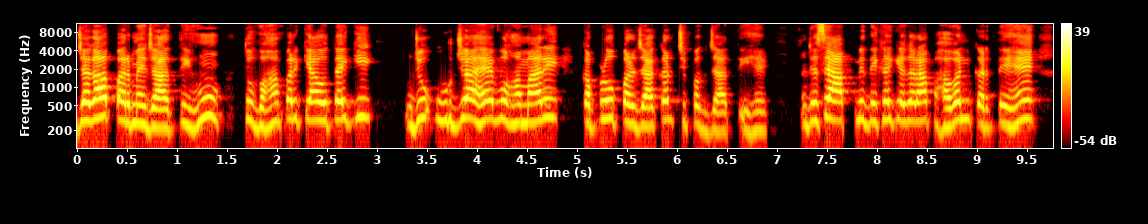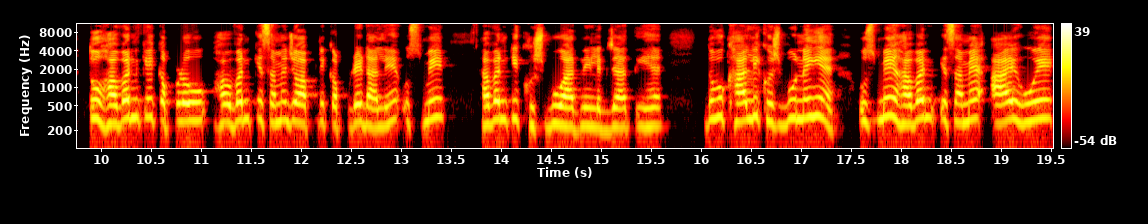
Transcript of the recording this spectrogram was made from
जगह पर मैं जाती हूँ तो वहाँ पर क्या होता है कि जो ऊर्जा है, वो हमारे कपड़ों पर जाकर चिपक जाती है। जैसे आपने देखा कि अगर आप हवन करते हैं तो हवन के कपड़ों, हवन के समय जो आपने कपड़े डाले हैं, उसमें हवन की खुशबू आने लग जाती है। तो वो खाली खुशबू नहीं है, उसमें हवन के समय आए हुए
